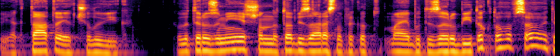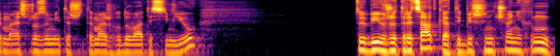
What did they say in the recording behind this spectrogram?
як тато, як чоловік. Коли ти розумієш, що на тобі зараз, наприклад, має бути заробіток того всього, і ти маєш розуміти, що ти маєш годувати сім'ю, тобі вже тридцятка, ти більше нічого ні, ну,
